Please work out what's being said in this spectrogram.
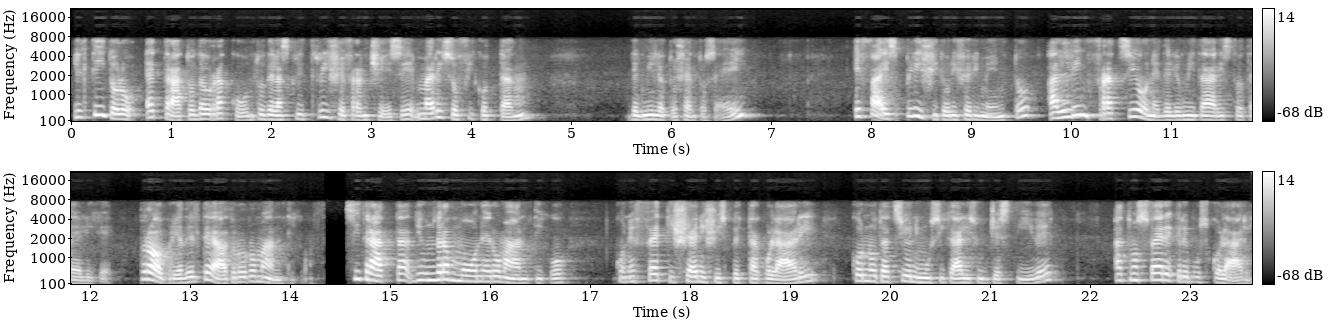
Il titolo è tratto da un racconto della scrittrice francese Marie-Sophie Cottin del 1806 e fa esplicito riferimento all'infrazione delle unità aristoteliche, propria del teatro romantico. Si tratta di un drammone romantico, con effetti scenici spettacolari, connotazioni musicali suggestive, atmosfere crepuscolari.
